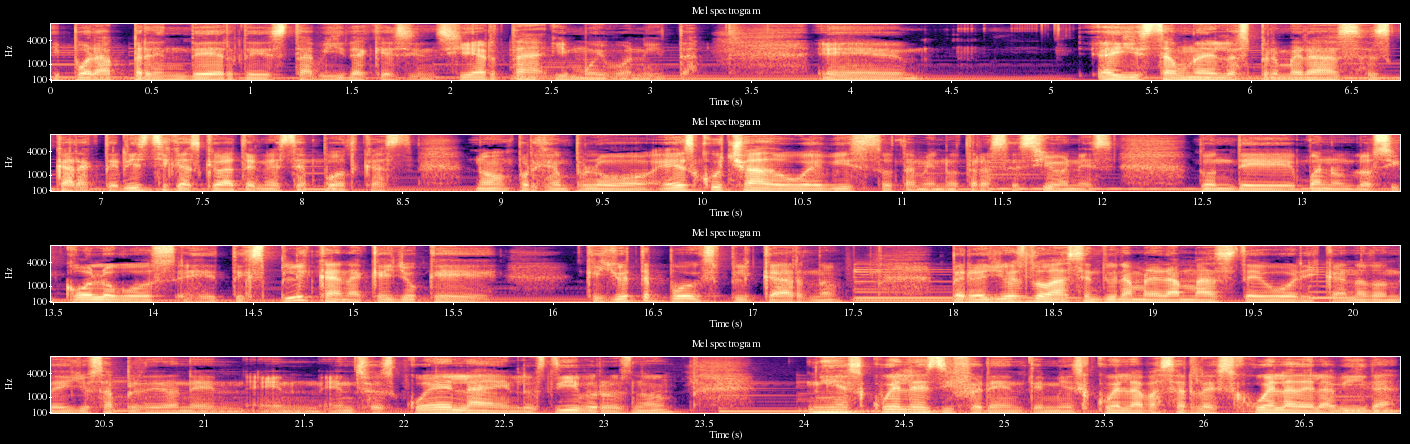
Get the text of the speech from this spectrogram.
y por aprender de esta vida que es incierta y muy bonita. Eh, ahí está una de las primeras características que va a tener este podcast, ¿no? Por ejemplo, he escuchado o he visto también otras sesiones donde, bueno, los psicólogos eh, te explican aquello que, que yo te puedo explicar, ¿no? Pero ellos lo hacen de una manera más teórica, ¿no? Donde ellos aprendieron en, en, en su escuela, en los libros, ¿no? Mi escuela es diferente, mi escuela va a ser la escuela de la vida.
